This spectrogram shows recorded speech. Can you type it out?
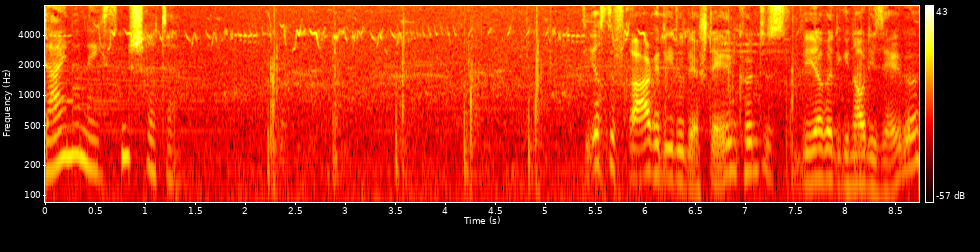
Deine nächsten Schritte. Die erste Frage, die du dir stellen könntest, wäre die genau dieselbe.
